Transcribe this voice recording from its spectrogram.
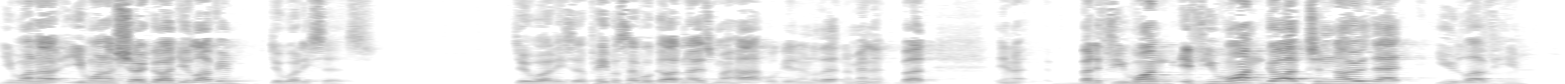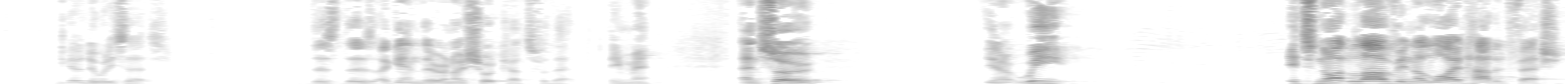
You want to you wanna show God you love Him? Do what He says. Do what He says. People say, well, God knows my heart. We'll get into that in a minute. But, you know, but if you want, if you want God to know that you love him, you got to do what he says. There's, there's, again, there are no shortcuts for that. Amen. And so, you know, we, it's not love in a light-hearted fashion,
